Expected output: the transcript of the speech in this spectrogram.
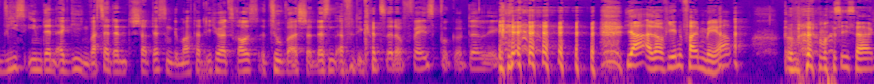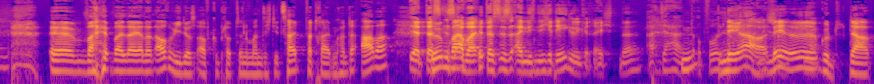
wie es ihm denn erging, was er denn stattdessen gemacht hat. Ich höre jetzt raus, du warst stattdessen einfach die ganze Zeit auf Facebook unterwegs. ja, also auf jeden Fall mehr, muss ich sagen, ähm, weil, weil da ja dann auch Videos aufgeploppt sind und man sich die Zeit vertreiben konnte. Aber Ja, das ist irgendwann- aber, das ist eigentlich nicht regelgerecht, ne? Ach, ja, obwohl. Nee, doch, ja, eigentlich nee, schon. äh, Ja. gut, ja,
